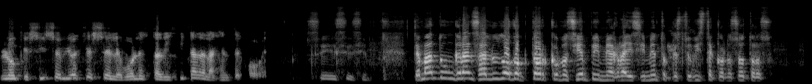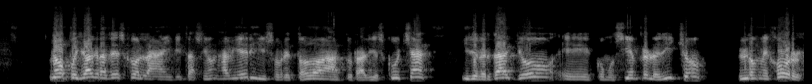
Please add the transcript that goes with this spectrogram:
lo que sí se vio es que se elevó la estadística de la gente joven. Sí, sí, sí. Te mando un gran saludo, doctor, como siempre, y mi agradecimiento que estuviste con nosotros. No, pues yo agradezco la invitación, Javier, y sobre todo a tu radio escucha. Y de verdad, yo, eh, como siempre lo he dicho, lo mejor,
